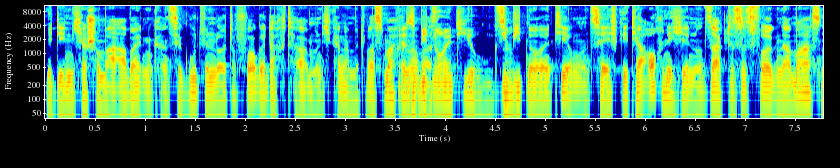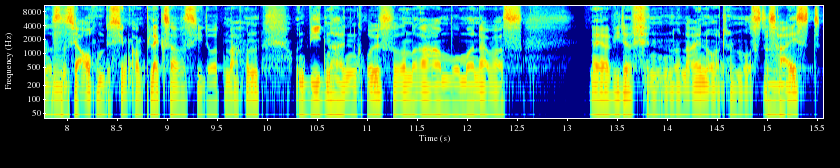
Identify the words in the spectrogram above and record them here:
mit denen ich ja schon mal arbeiten kann. Ist ja gut, wenn Leute vorgedacht haben und ich kann damit was machen. Ja, sie bieten Orientierung. Sie ne? bieten Orientierung und Safe geht ja auch nicht hin und sagt, es ist folgendermaßen. Das mhm. ist ja auch ein bisschen komplexer, was sie dort machen und bieten halt einen größeren Rahmen, wo man da was, naja, wiederfinden und einordnen muss. Das mhm. heißt,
